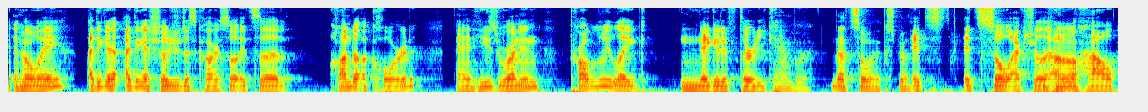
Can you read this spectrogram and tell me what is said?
in a way. I think I, I think I showed you this car. So it's a Honda Accord, and he's running probably like negative thirty camber. That's so extra. It's it's so extra. Like, I don't know how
